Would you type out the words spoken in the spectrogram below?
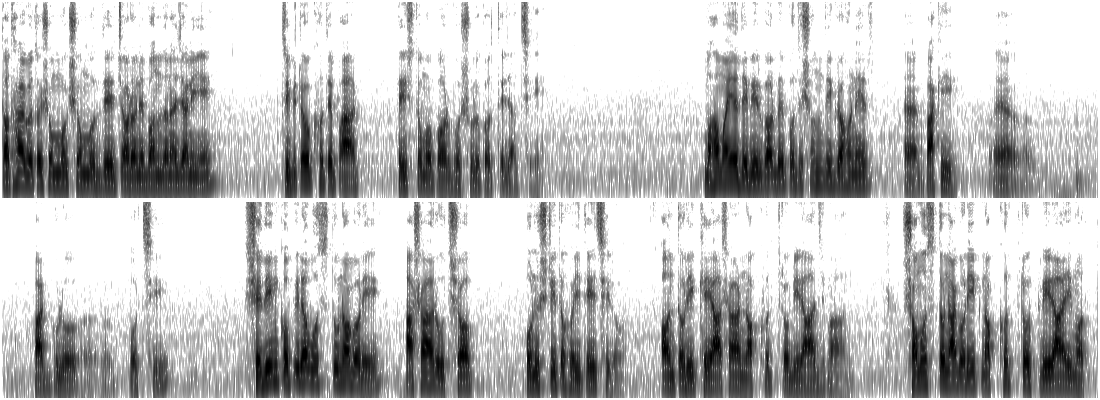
তথাগত সম্মুখ সম্বুদ্ধের চরণে বন্দনা জানিয়ে ত্রিপিটক হতে পাঠ তেইশতম পর্ব শুরু করতে যাচ্ছি। মহামায়া দেবীর গর্ভে প্রতিসন্ধি গ্রহণের বাকি পাঠগুলো পড়ছি। সেদিন কপিলাবস্তু নগরে আষাঢ় উৎসব অনুষ্ঠিত হইতেছিল অন্তরিক্ষে আষাঢ় নক্ষত্র বিরাজমান। সমস্ত নাগরিক নক্ষত্র ক্রীড়ায় মত্ত।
